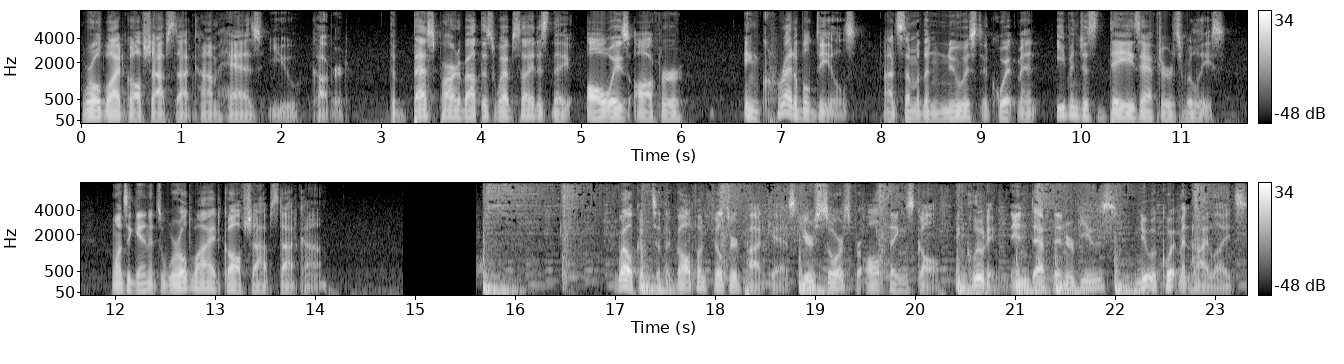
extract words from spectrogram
worldwidegolfshops.com has you covered. The best part about this website is they always offer incredible deals on some of the newest equipment, even just days after its release. Once again, it's worldwidegolfshops.com. Welcome to the Golf Unfiltered podcast, your source for all things golf, including in depth interviews, new equipment highlights,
